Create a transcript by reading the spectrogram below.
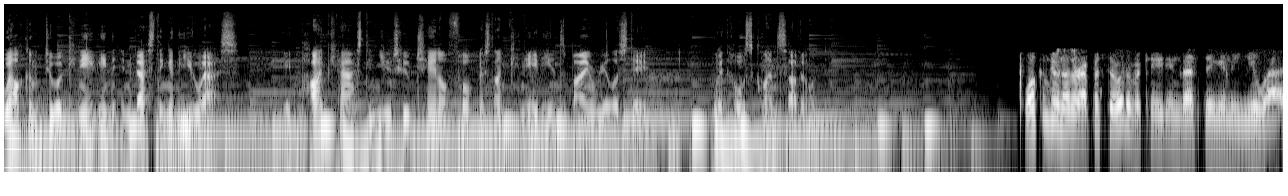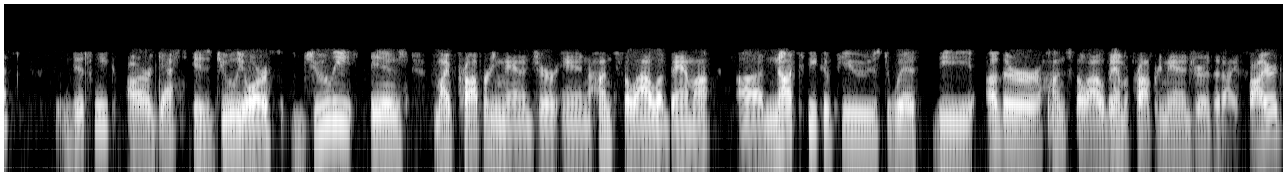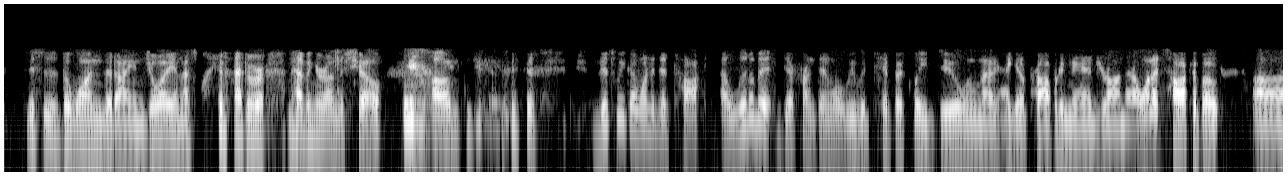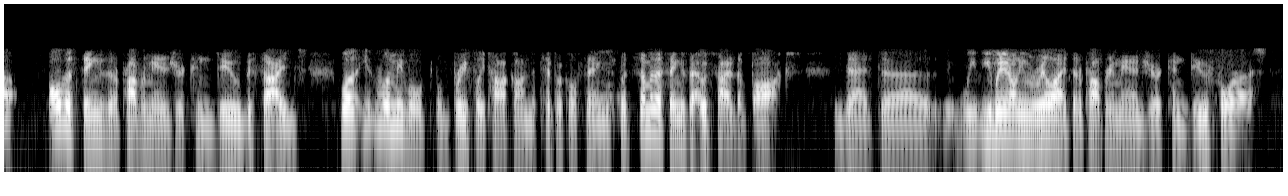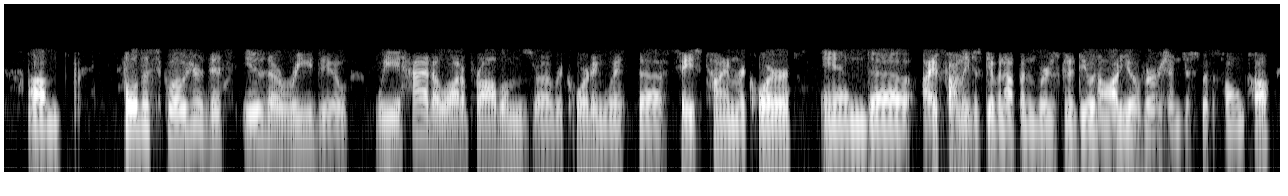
Welcome to A Canadian Investing in the U.S., a podcast and YouTube channel focused on Canadians buying real estate with host Glenn Sutherland. Welcome to another episode of A Canadian Investing in the U.S. This week, our guest is Julie Orth. Julie is my property manager in Huntsville, Alabama. Uh, not to be confused with the other Huntsville, Alabama property manager that I fired. This is the one that I enjoy, and that's why I'm having her on the show. Um, this week, I wanted to talk a little bit different than what we would typically do when I, I get a property manager on there. I want to talk about uh, all the things that a property manager can do besides. Well, let me we'll, we'll briefly talk on the typical things, but some of the things that outside of the box that uh, we, we don't even realize that a property manager can do for us. Um, full disclosure, this is a redo. We had a lot of problems uh, recording with the FaceTime recorder, and uh, I finally just given up, and we're just going to do an audio version just with a phone call.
